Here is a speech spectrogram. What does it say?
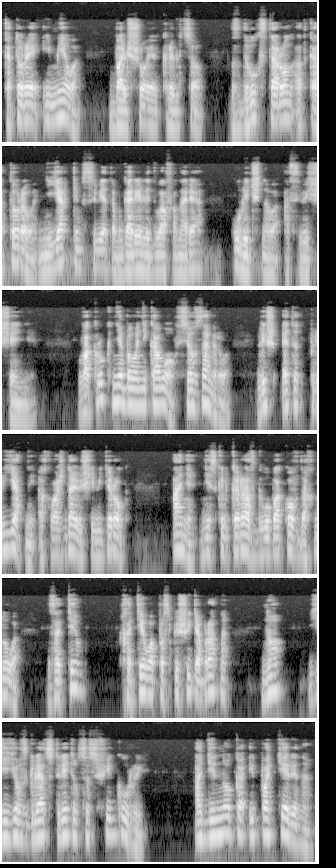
которое имело большое крыльцо, с двух сторон от которого неярким светом горели два фонаря уличного освещения. Вокруг не было никого, все замерло, лишь этот приятный охлаждающий ветерок. Аня несколько раз глубоко вдохнула, затем хотела поспешить обратно, но ее взгляд встретился с фигурой, одиноко и потеряно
